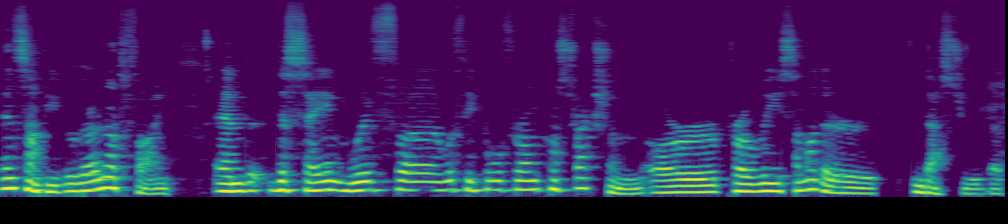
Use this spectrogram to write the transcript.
and some people they are not fine. And the same with uh, with people from construction or probably some other industry that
